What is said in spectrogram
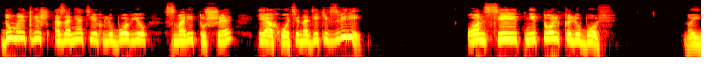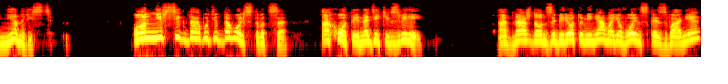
думает лишь о занятиях любовью с Мари Туше и охоте на диких зверей. Он сеет не только любовь, но и ненависть. Он не всегда будет довольствоваться охотой на диких зверей. Однажды он заберет у меня мое воинское звание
